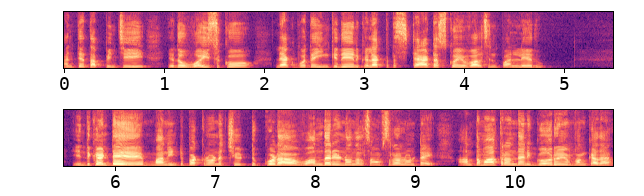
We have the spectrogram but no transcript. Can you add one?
అంతే తప్పించి ఏదో వయసుకో లేకపోతే ఇంక దేనికో లేకపోతే స్టేటస్కో ఇవ్వాల్సిన పని లేదు. ఎందుకంటే మన ఇంటి పక్కన ఉన్న చెట్టుకు కూడా వంద రెండు వందల సంవత్సరాలు ఉంటాయి. అంత మాత్రం దానికి గౌరవం ఇవ్వం కదా.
